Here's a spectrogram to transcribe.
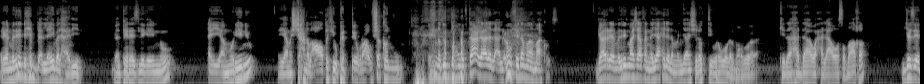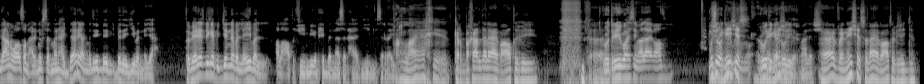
ريال مدريد بيحب اللعيبة الهادين. قال بيريز لقى إنه أيام مورينيو أيام الشحن العاطفي وبيبي ورا وشكل. إحنا ضدهم وبتاع. قال العنف ده ما ما كويس. قال ريال مدريد ما شاف النجاح إلا لما جاء أنشيلوتي وروق الموضوع. كده هدوء وحلاوه وصداقه جا زيدان واصل على نفس المنهج ده ريال مدريد بدأ يجيب النجاح. فبيريز بقى بيتجنب اللعيبة العاطفيين بقى بيحب الناس الهاديين الناس الرايقين. الله يا أخي كارفخال ده لاعب عاطفي. رودريجو هسي ما لاعب عاطفي. مش رودريجو روديجر. روديجر معلش. آه، فينيسيوس لاعب عاطفي جدا.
